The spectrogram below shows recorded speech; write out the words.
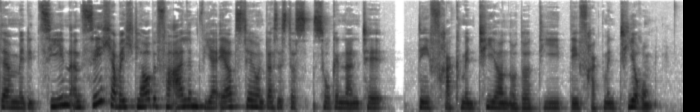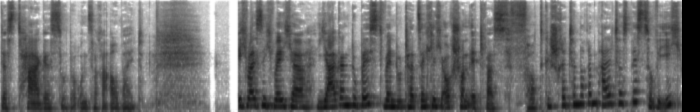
der Medizin an sich, aber ich glaube vor allem wir Ärzte, und das ist das sogenannte Defragmentieren oder die Defragmentierung des Tages oder unserer Arbeit. Ich weiß nicht, welcher Jahrgang du bist, wenn du tatsächlich auch schon etwas fortgeschritteneren Alters bist, so wie ich.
